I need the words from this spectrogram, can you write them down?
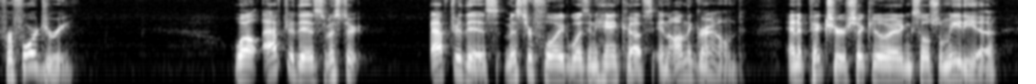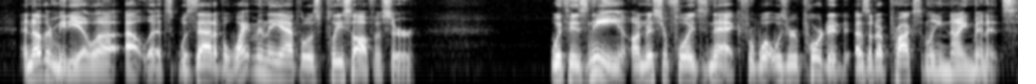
for forgery. Well, after this, Mr. After this, Mr. Floyd was in handcuffs and on the ground, and a picture circulating social media and other media uh, outlets was that of a white Minneapolis police officer with his knee on Mr. Floyd's neck for what was reported as at approximately nine minutes.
